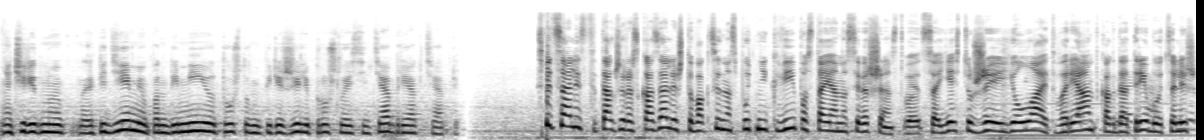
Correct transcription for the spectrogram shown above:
очередную эпидемию, пандемию, то, что мы пережили прошлое сентябрь и октябрь. Специалисты также рассказали, что вакцина «Спутник Ви» постоянно совершенствуется. Есть уже ее лайт-вариант, когда требуется лишь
